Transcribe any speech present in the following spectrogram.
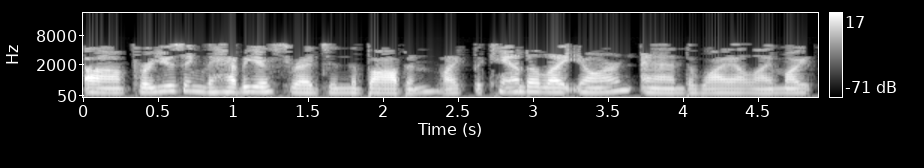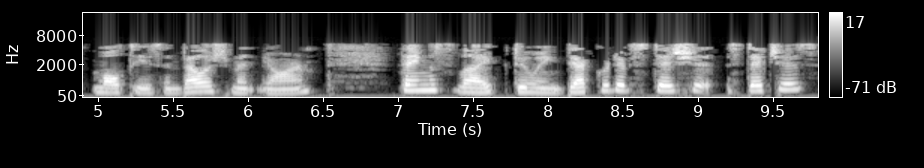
uh, for using the heavier threads in the bobbin, like the candlelight yarn and the YLI Multis embellishment yarn. Things like doing decorative stitch, stitches,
